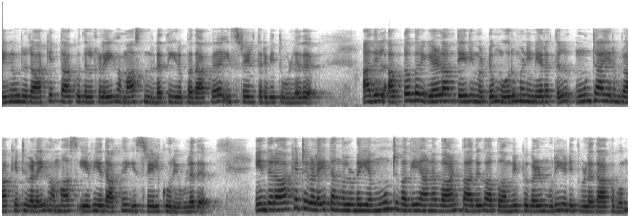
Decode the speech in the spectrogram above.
ஐநூறு ராக்கெட் தாக்குதல்களை ஹமாஸ் நடத்தியிருப்பதாக இஸ்ரேல் தெரிவித்துள்ளது. அதில் அக்டோபர் ஏழாம் தேதி மட்டும் ஒரு மணி நேரத்தில் மூன்றாயிரம் ராக்கெட்டுகளை ஹமாஸ் ஏவியதாக இஸ்ரேல் கூறியுள்ளது. இந்த ராக்கெட்டுகளை தங்களுடைய மூன்று வகையான வான் பாதுகாப்பு அமைப்புகள் முறியடித்துள்ளதாகவும்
